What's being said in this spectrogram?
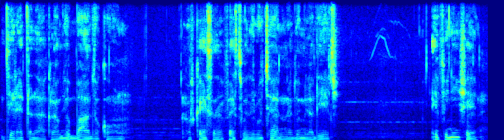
diretta da Claudio Bado con l'orchestra del Festival di Lucerna nel 2010 e finisce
